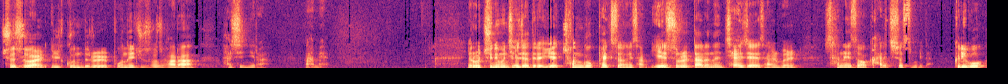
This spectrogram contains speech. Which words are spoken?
추수할 일꾼들을 보내주소서 하라 하시니라. 아멘. 여러분 주님은 제자들에게 천국 백성의 삶, 예수를 따르는 제자의 삶을 산에서 가르치셨습니다. 그리고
